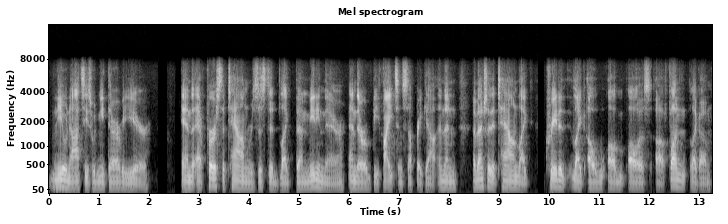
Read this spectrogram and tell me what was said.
Neo Nazis would meet there every year, and at first the town resisted like them meeting there, and there would be fights and stuff break out, and then eventually the town like created like a a, a, a fun like a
